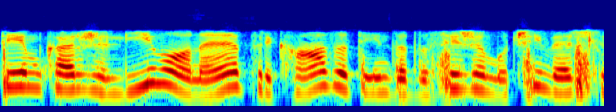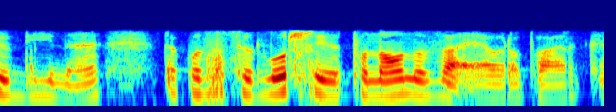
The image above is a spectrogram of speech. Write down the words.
tem, kar želimo ne, prikazati in da dosežemo čim več ljudi. Ne. Tako da se odločili ponovno za Europark.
